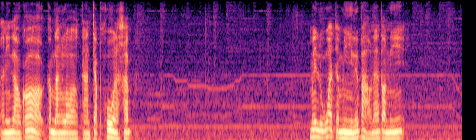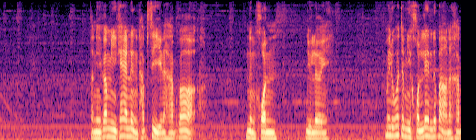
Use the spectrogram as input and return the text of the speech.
อันนี้เราก็กำลังรอการจับคู่นะครับไม่รู้ว่าจะมีหรือเปล่านะตอนนี้ อนนี้ก็มีแค่หนึ่งทับสี่นะครับ ก็หนึ่งคนอยู่เลย ไม่รู้ว่าจะมีคนเล่นหรือเปล่านะครับ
